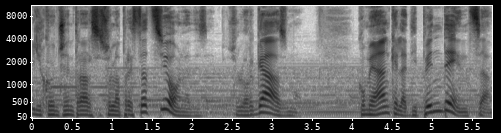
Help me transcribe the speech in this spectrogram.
il concentrarsi sulla prestazione, ad esempio, sull'orgasmo, come anche la dipendenza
